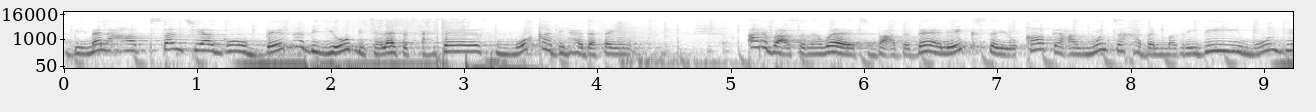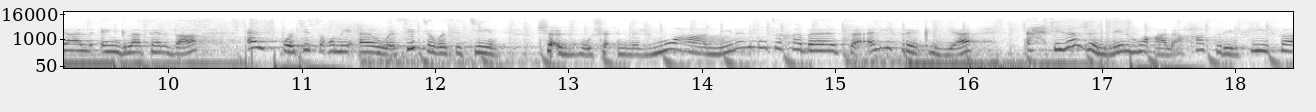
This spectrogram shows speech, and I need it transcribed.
بملعب سانتياغو بيرنابيو بثلاثة أهداف مقابل هدفين. أربع سنوات بعد ذلك سيقاطع المنتخب المغربي مونديال إنجلترا 1966 شأنه شأن مجموعة من المنتخبات الإفريقية احتجاجا منه على حصر الفيفا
